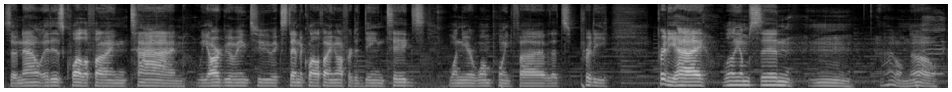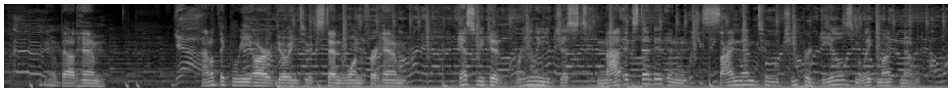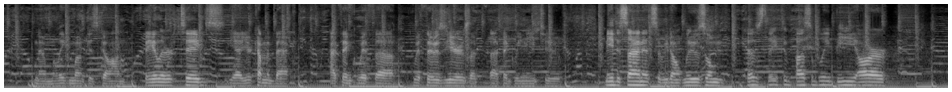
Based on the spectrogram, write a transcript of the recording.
So now it is qualifying time. We are going to extend a qualifying offer to Dane Tiggs, one year, 1.5. That's pretty pretty high. Williamson, hmm, I don't know. I don't know about him. I don't think we are going to extend one for him. Guess we could really just not extend it and sign them to cheaper deals. Malik Monk, no. No, Malik Monk is gone. Baylor, Tiggs, yeah, you're coming back. I think with uh, with those years, I, I think we need to need to sign it so we don't lose them because they could possibly be our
